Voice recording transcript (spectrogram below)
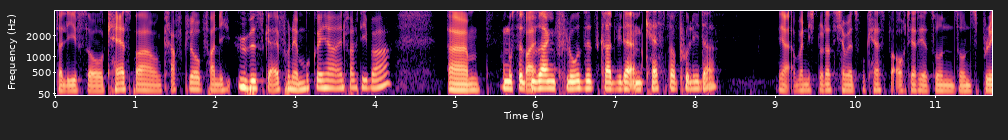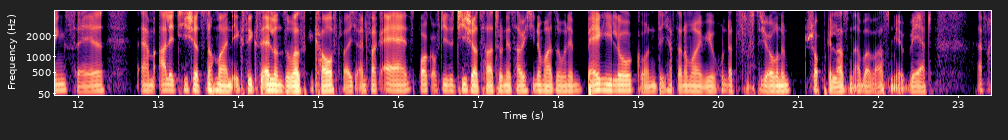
Da lief so Casper und Kraftclub, fand ich übelst geil von der Mucke her einfach die Bar. Ähm, Man muss dazu sagen, Flo sitzt gerade wieder im Casper-Pulli da. Ja, aber nicht nur das, ich habe jetzt von Casper auch, der hatte jetzt so ein, so ein Spring Sale, ähm, alle T-Shirts nochmal in XXL und sowas gekauft, weil ich einfach äh, ins Bock auf diese T-Shirts hatte und jetzt habe ich die nochmal so in einem Baggy-Look und ich habe da nochmal irgendwie 150 Euro in einem Shop gelassen, aber war es mir wert. Einfach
